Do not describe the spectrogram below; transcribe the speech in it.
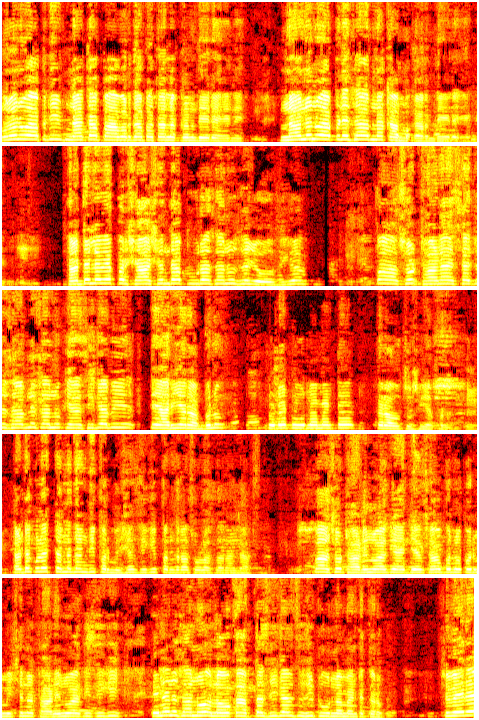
ਉਹਨਾਂ ਨੂੰ ਆਪਦੀ ਨਾ ਤਾਂ ਪਾਵਰ ਦਾ ਪਤਾ ਲੱਗਣ ਦੇ ਰਹੇ ਨੇ, ਨਾ ਉਹਨਾਂ ਨੂੰ ਆਪਣੇ ਹਿਸਾਬ ਨਾਲ ਕੰਮ ਕਰਨ ਦੇ ਰਹੇ ਨੇ। ਸਾਡੇ ਲਵੇ ਪ੍ਰਸ਼ਾਸਨ ਦਾ ਪੂਰਾ ਸਾਨੂੰ ਸਹਿਯੋਗ ਸੀਗਾ। ਭਾਸੋ ਠਾਣਾ ਐਸਐਚਓ ਸਾਹਿਬ ਨੇ ਸਾਨੂੰ ਕਿਹਾ ਸੀਗਾ ਵੀ ਤਿਆਰੀਆਂ ਰੱਬ ਲਓ ਤੁਹਾਡਾ ਟੂਰਨਾਮੈਂਟ ਕਰਾਓ ਤੁਸੀਂ ਆਪਣਾ। ਸਾਡੇ ਕੋਲੇ ਤਿੰਨ ਦਿਨ ਦੀ ਪਰਮਿਸ਼ਨ ਸੀਗੀ 15 16 17 ਅਗਸਤ ਭਾਸੋ ਠਾਣੇ ਨੂੰ ਆ ਗਿਆ ਐਡੀਐਮ ਸਾਹਿਬ ਵੱਲੋਂ ਪਰਮਿਸ਼ਨ ਠਾਣੇ ਨੂੰ ਆ ਗਈ ਸੀਗੀ। ਇਹਨਾਂ ਨੇ ਸਾਨੂੰ ਅਲਾਉ ਕਰਤਾ ਸੀਗਾ ਵੀ ਤੁਸੀਂ ਟੂਰਨਾਮੈਂਟ ਕਰੋ ਸਵੇਰੇ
